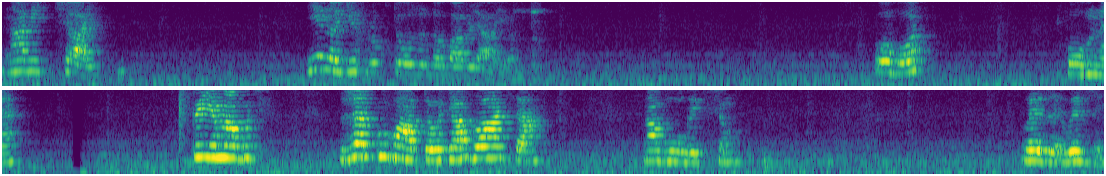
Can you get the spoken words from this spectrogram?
Навіть чай. Іноді фруктозу додаю. Ого, повне. Це я, мабуть, жаркувато одяглася на вулицю. Лежи, лежи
